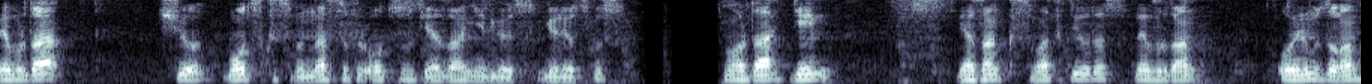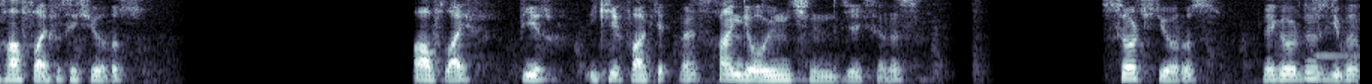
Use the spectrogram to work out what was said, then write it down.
Ve burada şu mods kısmında 0.30 yazan yeri gö- görüyorsunuz. Orada game yazan kısma tıklıyoruz ve buradan oyunumuz olan Half-Life'ı seçiyoruz. Half-Life 1, 2 fark etmez. Hangi oyun için indirecekseniz. Search diyoruz. Ve gördüğünüz gibi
